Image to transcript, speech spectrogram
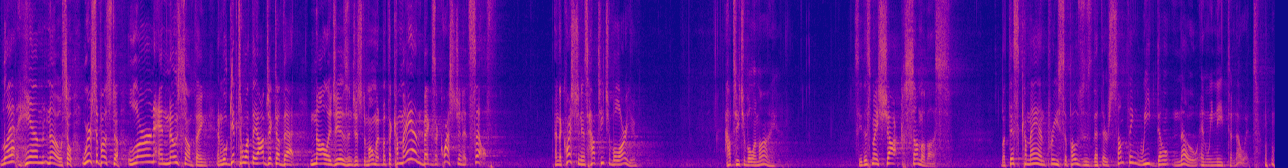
Let him know. So we're supposed to learn and know something, and we'll get to what the object of that knowledge is in just a moment. But the command begs a question itself. And the question is how teachable are you? How teachable am I? See, this may shock some of us, but this command presupposes that there's something we don't know and we need to know it.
